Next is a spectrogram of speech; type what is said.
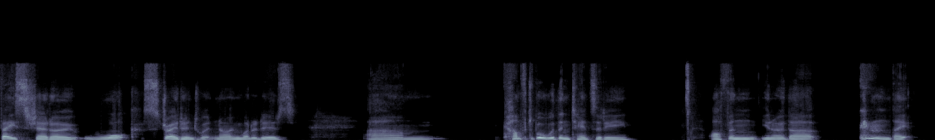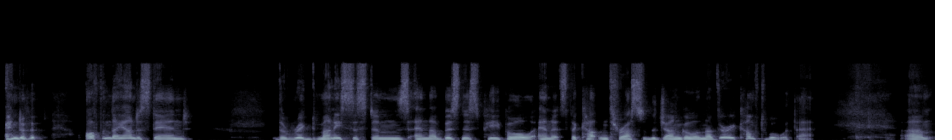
face shadow, walk straight into it, knowing what it is, um, comfortable with intensity. Often, you know, the they often they understand the rigged money systems and the business people, and it's the cut and thrust of the jungle, and they're very comfortable with that. Um,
